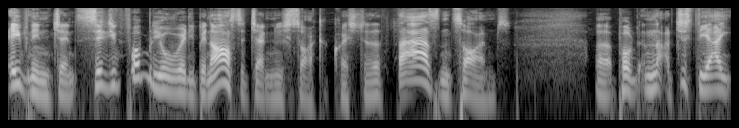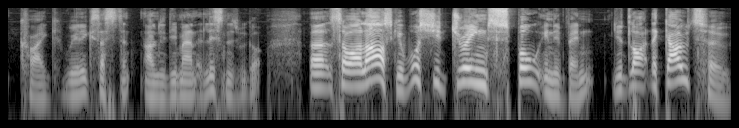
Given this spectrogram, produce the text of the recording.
Evening, gents. Said you've probably already been asked a January Striker question a thousand times. Uh, probably not just the eight, Craig. Really, because that's the, only the amount of listeners we got. Uh, so I'll ask you, what's your dream sporting event you'd like to go to?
